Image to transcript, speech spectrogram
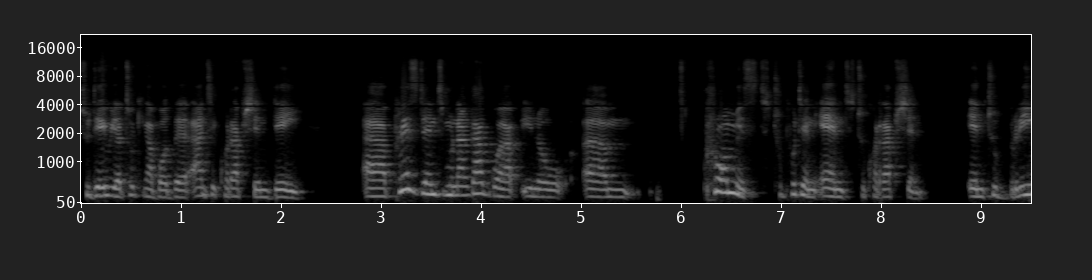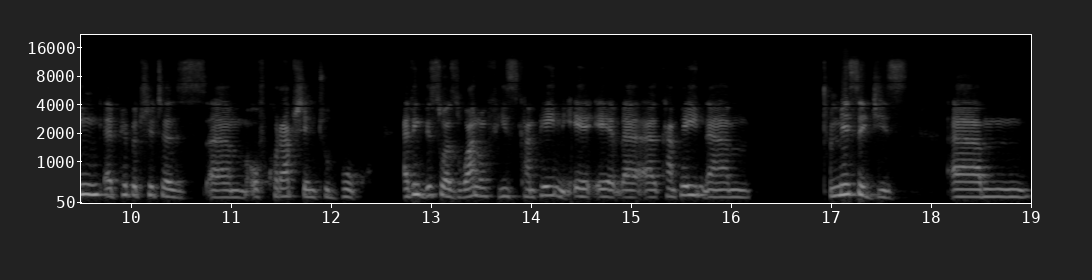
today we are talking about the Anti-Corruption Day, uh, President Mnangagwa, you know, um, promised to put an end to corruption and to bring uh, perpetrators um, of corruption to book. I think this was one of his campaign uh, uh, campaign um, messages. Um,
